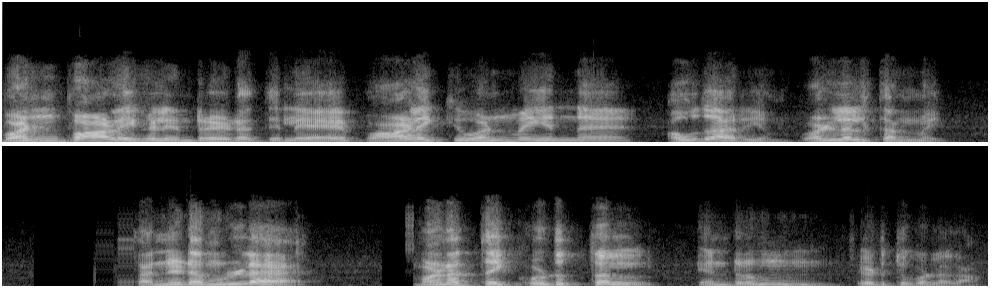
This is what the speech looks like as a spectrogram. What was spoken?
வண்பாளைகள் என்ற இடத்திலே பாளைக்கு வன்மை என்ன? ஔதாரியம் வள்ளல் தன்மை. தன்னிடமுள்ள மனத்தை கொடுத்தல் என்றும் எடுத்துக்கொள்ளலாம்.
